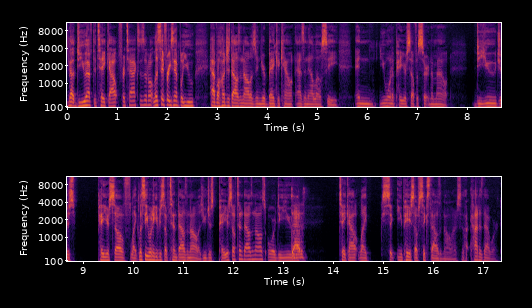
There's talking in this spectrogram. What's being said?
Now, do you have to take out for taxes at all? Let's say, for example, you have $100,000 in your bank account as an LLC and you want to pay yourself a certain amount. Do you just pay yourself, like, let's say you want to give yourself $10,000. You just pay yourself $10,000 or do you is- take out, like, you pay yourself $6,000? How does that work?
